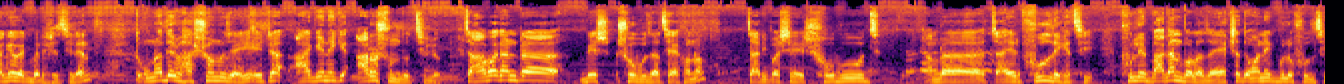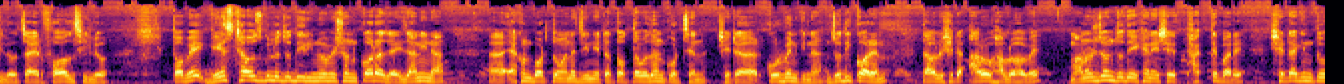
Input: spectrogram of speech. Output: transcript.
আগেও একবার এসেছিলেন। তো ওনাদের ভাষ্য অনুযায়ী এটা আগে নাকি আরও সুন্দর ছিল। চা বাগানটা বেশ সবুজ আছে এখনও চারিপাশে সবুজ, আমরা চায়ের ফুল দেখেছি। ফুলের বাগান বলা যায়, একসাথে অনেকগুলো ফুল ছিল, চায়ের ফল ছিল। তবে গেস্ট হাউসগুলো যদি রিনোভেশন করা যায়, জানি না এখন বর্তমানে যিনি এটা তত্ত্বাবধান করছেন, সেটা করবেন কিনা। যদি করেন, তাহলে সেটা আরও ভালো হবে। মানুষজন যদি এখানে এসে থাকতে পারে, সেটা কিন্তু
